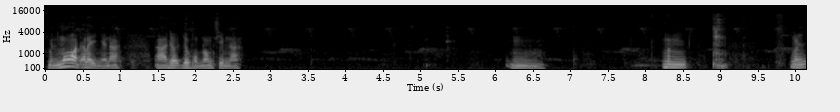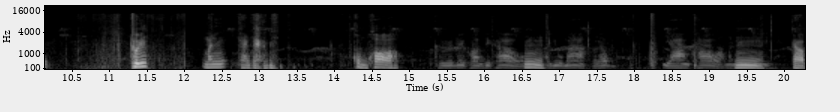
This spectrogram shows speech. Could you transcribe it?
เหมือนมอดอะไรอย่างเงี้ยนะอ่าเดี๋ยวเดี๋ยวผมลองชิมนะ อืม มัน มันทุยมันแข็งแข็งขมคอ คือด้วยความที่ข้าวอืมอายุมากแล้ว ยางข้าวอะมันอืไม่มมีครับ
